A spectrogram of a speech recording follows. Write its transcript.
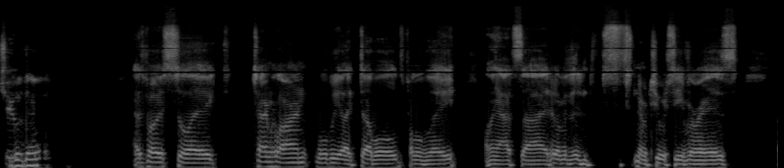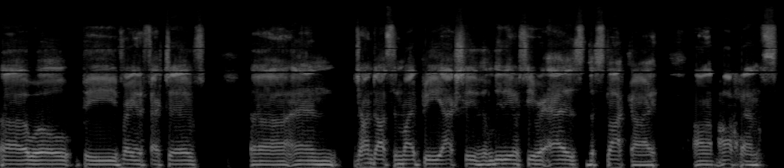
True. As opposed to like Terry McLaurin will be like doubled probably on the outside. Whoever the number two receiver is uh, will be very ineffective. Uh, and Jahan Dotson might be actually the leading receiver as the slot guy on offense.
